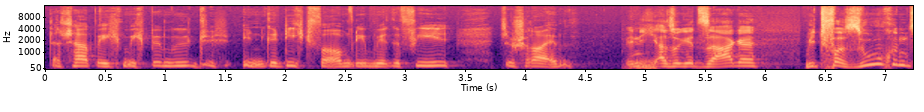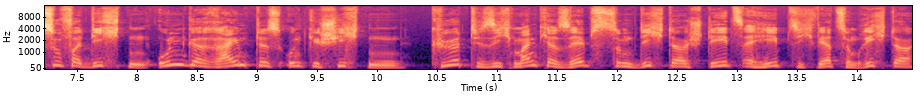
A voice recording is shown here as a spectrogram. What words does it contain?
Das habe ich mich bemüht, in Gedichtform, die mir gefiel, zu schreiben. Wenn ich also jetzt sage, mit Versuchen zu verdichten, Ungereimtes und Geschichten, kürt sich mancher selbst zum Dichter, stets erhebt sich wer zum Richter,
